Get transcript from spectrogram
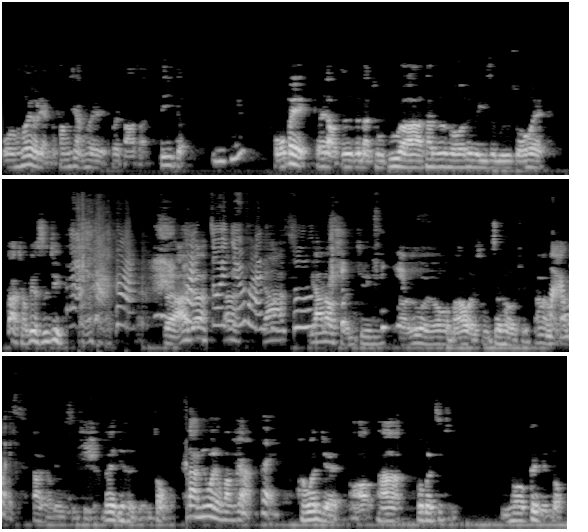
我们会有两个方向会会发展。第一个，嗯哼，驼背会导致椎盘突出啊，他就是说那个医生不是说会大小便失禁。对啊，就 压压到神经啊！如果说马尾束症候群，当然马尾大小便失禁，那已经很严重了。那另外一个方向，对髋关节，哦，它会不会自己以后更严重？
